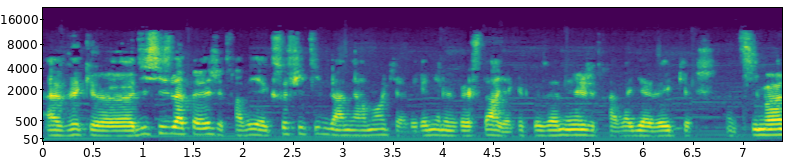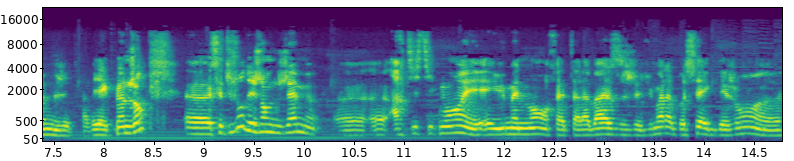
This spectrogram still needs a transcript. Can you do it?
avec euh, avec La Pêche. J'ai travaillé avec Sophie Tip dernièrement qui avait gagné la Nouvelle Star il y a quelques années. J'ai travaillé avec euh, Simone. J'ai travaillé avec plein de gens. Euh, c'est toujours des gens que j'aime artistiquement et, et humainement en fait. À la base, j'ai du mal à bosser avec des gens.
